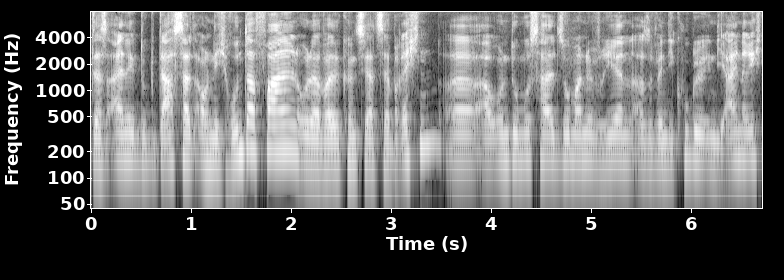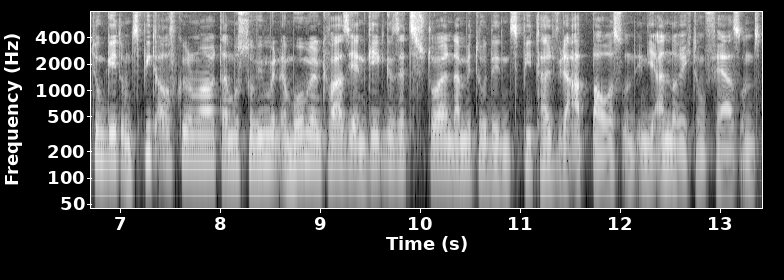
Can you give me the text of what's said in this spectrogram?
das eine, du darfst halt auch nicht runterfallen oder weil du könntest ja zerbrechen äh, und du musst halt so manövrieren, also wenn die Kugel in die eine Richtung geht und Speed aufgenommen hat, dann musst du wie mit einer Murmeln quasi entgegengesetzt steuern, damit du den Speed halt wieder abbaust und in die andere Richtung fährst und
